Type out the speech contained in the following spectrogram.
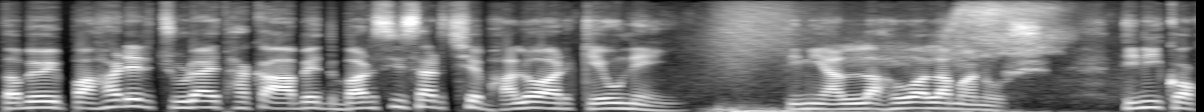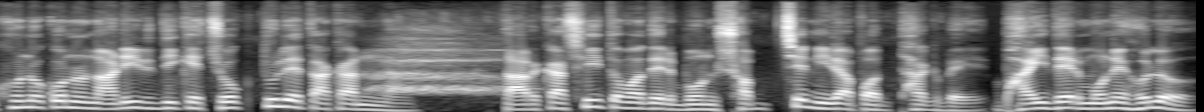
তবে ওই পাহাড়ের চূড়ায় থাকা আবেদ বার্সিসার চেয়ে ভালো আর কেউ নেই। তিনি আল্লাহওয়ালা মানুষ। তিনি কখনো কোনো নারীর দিকে চোখ তুলে তাকান না। তার কাছেই তোমাদের বোন সবচেয়ে নিরাপদ থাকবে। ভাইদের মনে হলো,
